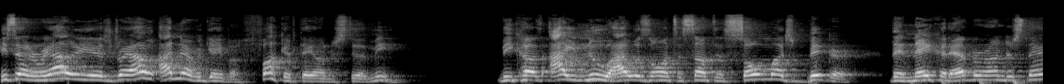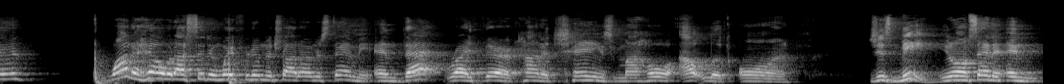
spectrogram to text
he said, in reality is, Dre, I, I never gave a fuck if they understood me because I knew I was on to something so much bigger than they could ever understand. Why the hell would I sit and wait for them to try to understand me? And that right there kind of changed my whole outlook on just me. You know what I'm saying? And,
